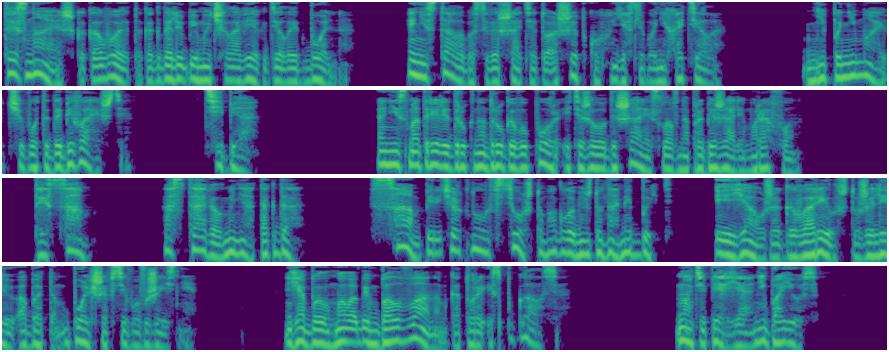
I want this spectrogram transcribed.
Ты знаешь, каково это, когда любимый человек делает больно. И не стала бы совершать эту ошибку, если бы не хотела. Не понимаю, чего ты добиваешься. Тебя. Они смотрели друг на друга в упор и тяжело дышали, словно пробежали марафон. Ты сам оставил меня тогда. Сам перечеркнул все, что могло между нами быть. И я уже говорил, что жалею об этом больше всего в жизни. Я был молодым болваном, который испугался. Но теперь я не боюсь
